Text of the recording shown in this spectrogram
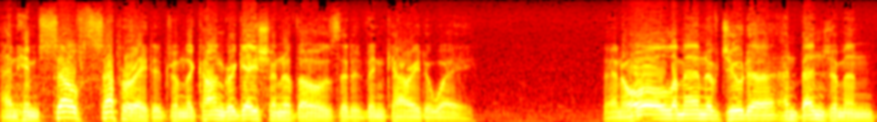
and himself separated from the congregation of those that had been carried away. Then all the men of Judah and Benjamin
